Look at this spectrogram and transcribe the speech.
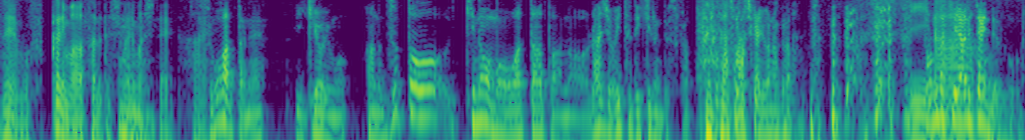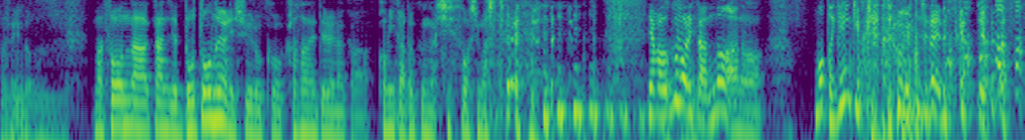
ね、もうすっかり回されてしまいまして。はいすごかったね。勢いも。あの、ずっと昨日も終わった後、あの、ラジオいつできるんですか？って、そそれしか言わなくなった。いいなどんだけやりたいんだよと思ったけどまあそんな感じで怒涛のように収録を重ねてる中、コミカドくんが失踪しまして。やっぱ奥森さんのあの、もっと元気よくやった方がいいんじゃないですかって言われた。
